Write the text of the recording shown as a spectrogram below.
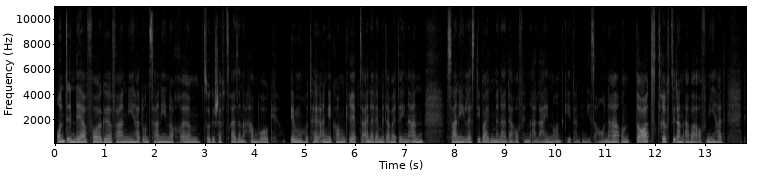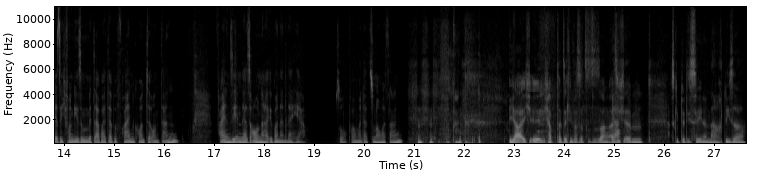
Und in der Folge fahren Nihat und Sunny noch ähm, zur Geschäftsreise nach Hamburg. Im Hotel angekommen, gräbt einer der Mitarbeiter ihn an. Sunny lässt die beiden Männer daraufhin allein und geht dann in die Sauna. Und dort trifft sie dann aber auf Nihat, der sich von diesem Mitarbeiter befreien konnte. Und dann fallen sie in der Sauna übereinander her. So, wollen wir dazu noch was sagen? ja, ich, äh, ich habe tatsächlich was dazu zu sagen. Also ja? ich, ähm, es gibt ja die Szene nach dieser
